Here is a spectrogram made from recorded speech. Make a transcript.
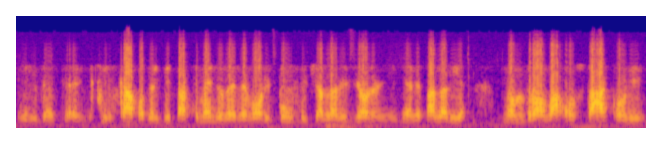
il, il, capo del Dipartimento dei Lavori Pubblici alla Regione, l'ingegnere Pallaria, non trova ostacoli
